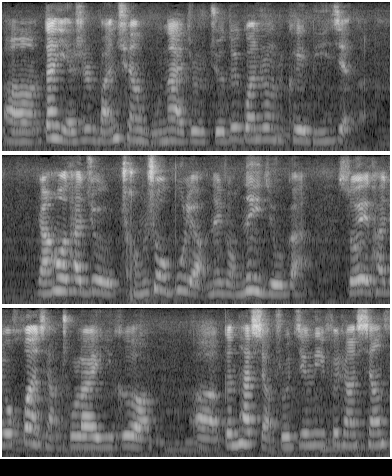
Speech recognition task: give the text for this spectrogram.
呃，但也是完全无奈，就是绝对观众是可以理解的，然后他就承受不了那种内疚感，所以他就幻想出来一个。呃，跟他小时候经历非常相似，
